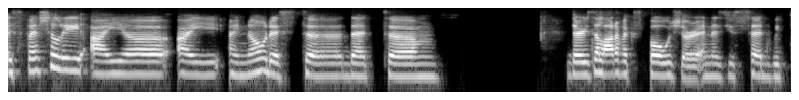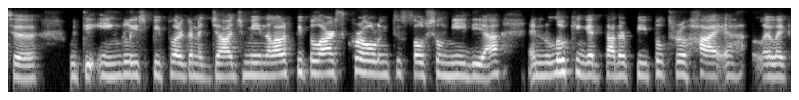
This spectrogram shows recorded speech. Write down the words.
especially i uh, i i noticed uh, that um, there is a lot of exposure. And as you said with uh, with the english people are going to judge me. And a lot of people are scrolling to social media and looking at other people through high uh, like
